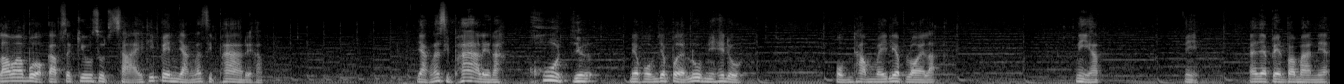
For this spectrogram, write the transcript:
เรามาบวกกับสกิลสุดสายที่เป็นอย่างละ 15 ด้วยครับ อย่างละ 15 เลยนะ โคตรเยอะ เดี๋ยวผมจะเปิดรูปนี้ให้ดู ผมทำไว้เรียบร้อยละ นี่ครับ นี่น่าจะเป็นประมาณเนี้ย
